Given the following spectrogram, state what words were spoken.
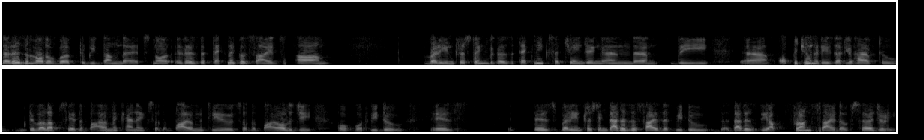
there is a lot of work to be done there. It's not. It is the technical sides are very interesting because the techniques are changing and um, the uh, opportunities that you have to develop, say, the biomechanics or the biomaterials or the biology of what we do is is very interesting. That is the side that we do. That is the upfront side of surgery.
